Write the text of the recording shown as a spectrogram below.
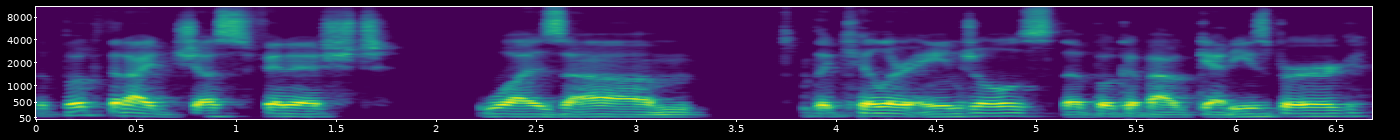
The book that I just finished was um, The Killer Angels, the book about Gettysburg.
